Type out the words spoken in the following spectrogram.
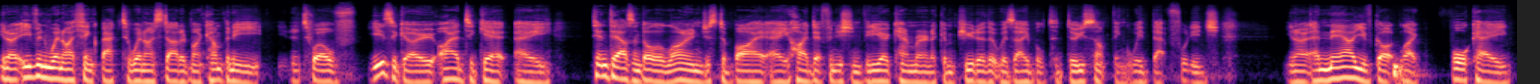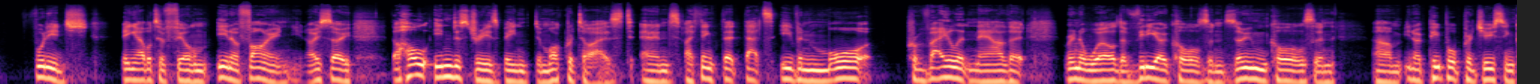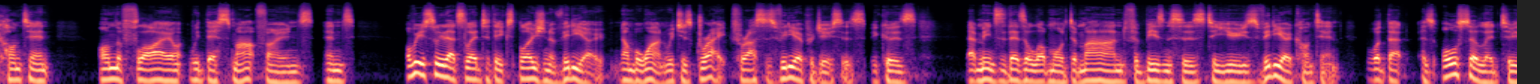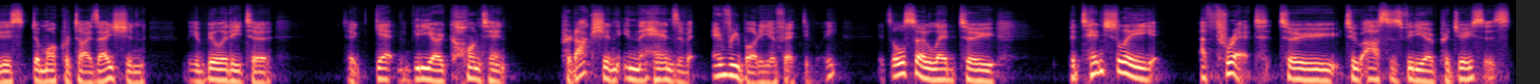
you know, even when I think back to when I started my company you know, 12 years ago, I had to get a $10,000 loan just to buy a high definition video camera and a computer that was able to do something with that footage. You know, and now you've got like 4K footage being able to film in a phone, you know. So the whole industry has been democratized and I think that that's even more prevalent now that we're in a world of video calls and Zoom calls and um, you know, people producing content on the fly with their smartphones. And obviously, that's led to the explosion of video, number one, which is great for us as video producers because that means that there's a lot more demand for businesses to use video content. But what that has also led to this democratization, the ability to to get video content production in the hands of everybody effectively. It's also led to potentially a threat to to us as video producers.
